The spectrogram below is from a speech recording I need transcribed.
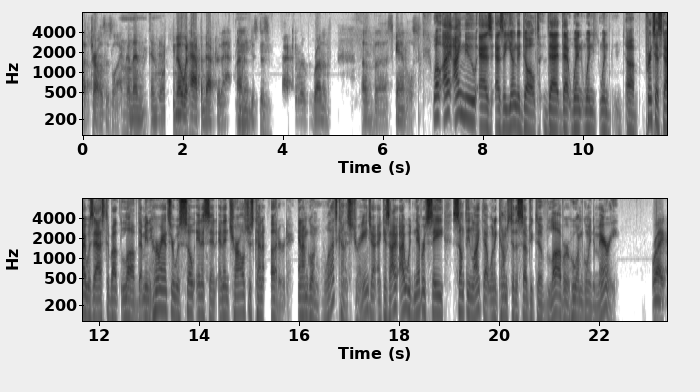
of charles's life oh and then and then you know what happened after that mm-hmm. i mean just a mm. spectacular run of of uh, scandals. Well, I, I knew as as a young adult that that when when when uh, Princess Di was asked about love, I mean her answer was so innocent, and then Charles just kind of uttered, and I'm going, well, that's kind of strange, because I, I, I would never say something like that when it comes to the subject of love or who I'm going to marry. Right.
